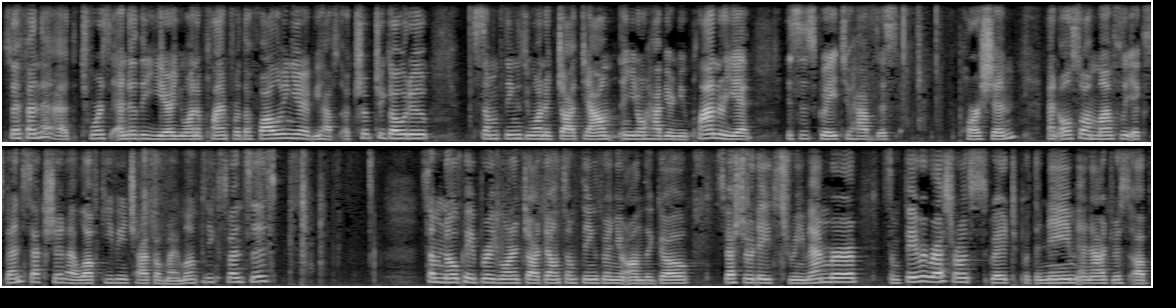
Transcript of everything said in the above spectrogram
So I found that at, towards the end of the year, you want to plan for the following year. If you have a trip to go to, some things you want to jot down, and you don't have your new planner yet, this is great to have this portion and also a monthly expense section. I love keeping track of my monthly expenses. Some note paper you want to jot down some things when you're on the go. Special dates to remember. Some favorite restaurants. It's great to put the name and address of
